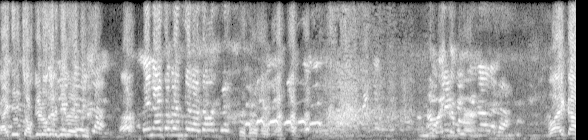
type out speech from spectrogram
काहीतरी चॉकलेट वगैरे दिलं होती. हा. हो ऐका.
